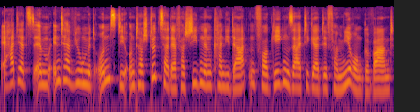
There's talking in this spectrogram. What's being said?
Er hat jetzt im Interview mit uns die Unterstützer der verschiedenen Kandidaten vor gegenseitiger Diffamierung gewarnt.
